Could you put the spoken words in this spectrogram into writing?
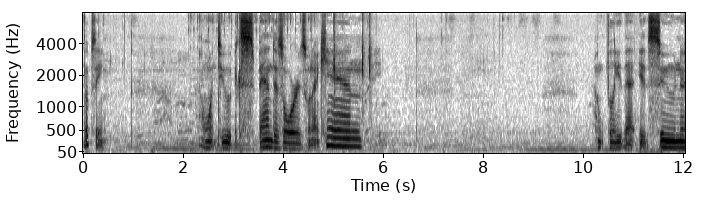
Oopsie. I want to expand Azores when I can. Hopefully that is soon.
